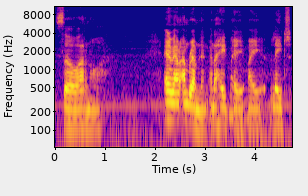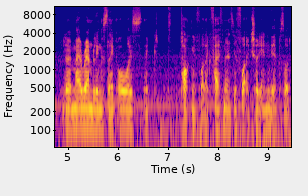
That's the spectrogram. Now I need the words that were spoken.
so i don't know anyway i'm, I'm rambling and i hate my my late my ramblings like always like talking for like five minutes before actually ending the episode.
